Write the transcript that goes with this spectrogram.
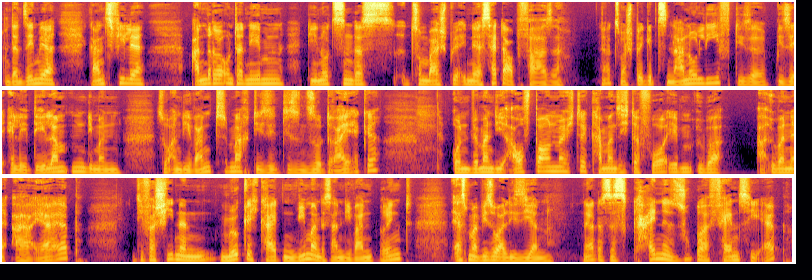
Und dann sehen wir ganz viele andere Unternehmen, die nutzen das zum Beispiel in der Setup-Phase. Ja, zum Beispiel gibt's Nanoleaf, diese, diese LED-Lampen, die man so an die Wand macht, die, die sind so Dreiecke. Und wenn man die aufbauen möchte, kann man sich davor eben über über eine AR-App die verschiedenen Möglichkeiten, wie man das an die Wand bringt, erstmal visualisieren. Ja, das ist keine super fancy App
